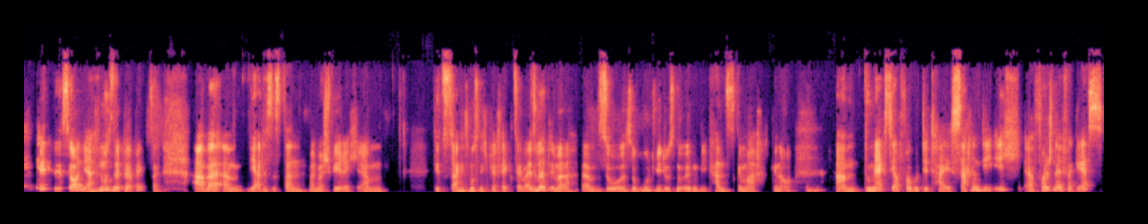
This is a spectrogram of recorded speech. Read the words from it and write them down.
bitte, Sonja, es muss nicht perfekt sein. Aber ähm, ja, das ist dann manchmal schwierig. Ähm, dir zu sagen, es muss nicht perfekt sein, weil es wird immer ähm, so, so gut, wie du es nur irgendwie kannst, gemacht. Genau. Mhm. Ähm, du merkst ja auch voll gut Details. Sachen, die ich äh, voll schnell vergesse,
